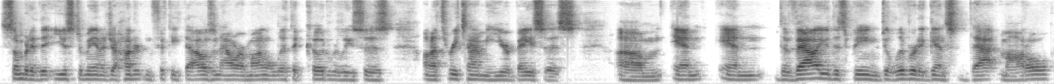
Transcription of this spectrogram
somebody that used to manage 150,000 hour monolithic code releases on a three time a year basis. Um, and and the value that's being delivered against that model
